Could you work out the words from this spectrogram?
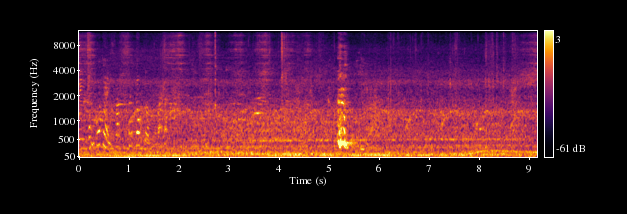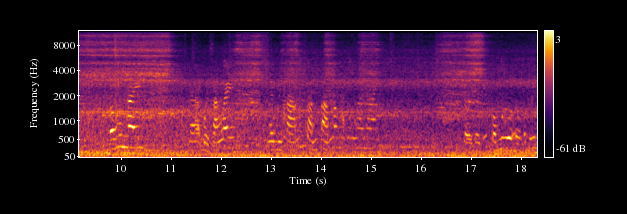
Mình cũng có thể rắc sát gốc được các bạn ạ Và hôm nay là buổi sáng nay ngày 18 tháng 8 năm 2022 Trời thời tiết có mưa ở Bắc Ninh.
